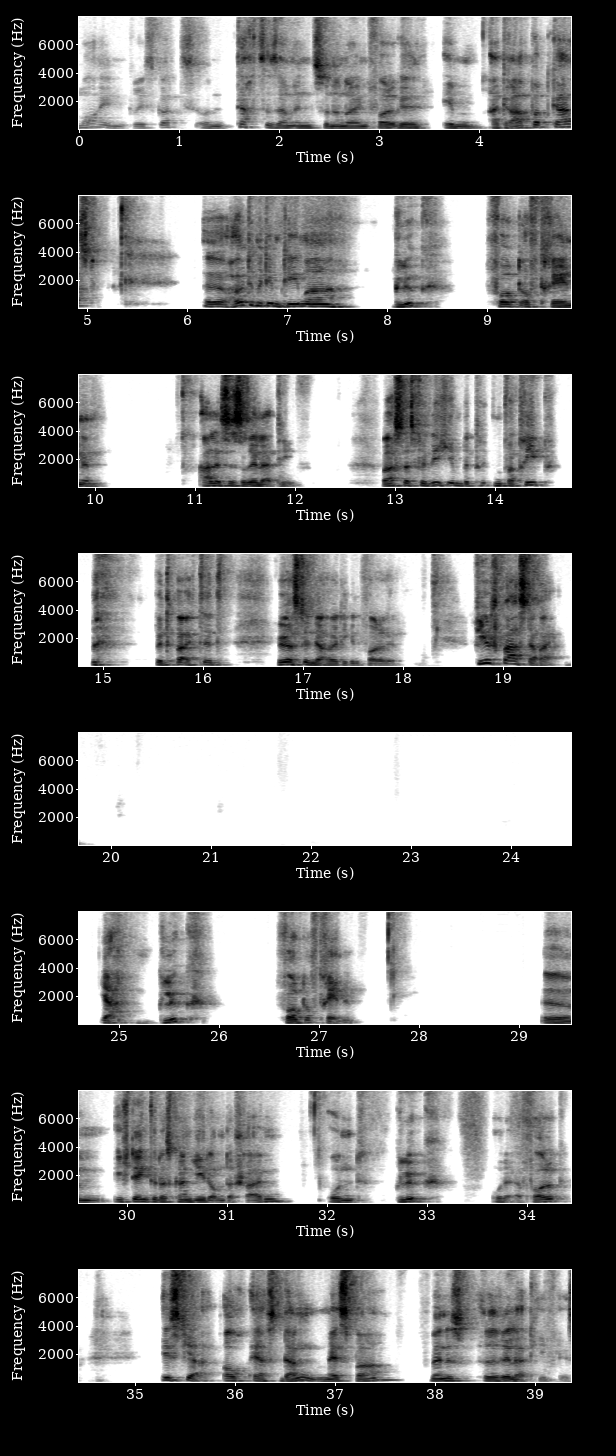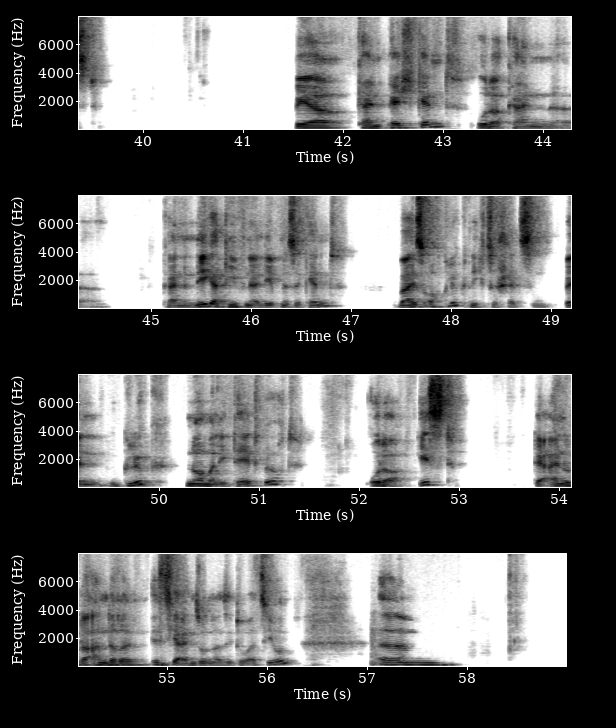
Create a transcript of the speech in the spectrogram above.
Moin, grüß Gott und Tag zusammen zu einer neuen Folge im Agrarpodcast. Äh, heute mit dem Thema Glück folgt auf Tränen. Alles ist relativ. Was das für dich im, Betrieb, im Vertrieb bedeutet, hörst du in der heutigen Folge. Viel Spaß dabei. Ja, Glück folgt auf Tränen. Ähm, ich denke, das kann jeder unterschreiben. Und Glück oder Erfolg ist ja auch erst dann messbar, wenn es relativ ist. Wer kein Pech kennt oder kein, äh, keine negativen Erlebnisse kennt, weiß auch Glück nicht zu schätzen. Wenn Glück Normalität wird oder ist, der ein oder andere ist ja in so einer Situation, ähm,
